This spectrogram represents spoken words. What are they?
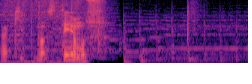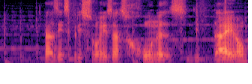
Aqui nós temos as inscrições, as runas de Dairon.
